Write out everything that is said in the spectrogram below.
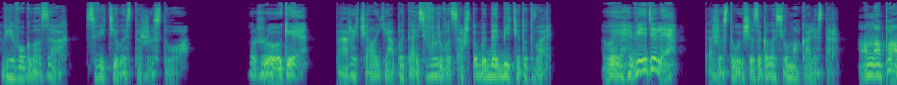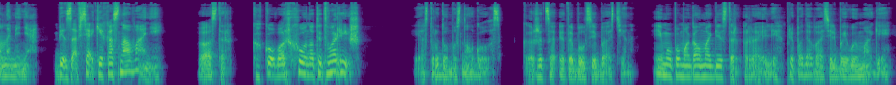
В его глазах светилось торжество. «Руки!» – прорычал я, пытаясь вырваться, чтобы добить эту тварь. «Вы видели?» – торжествующе заголосил МакАлистер. «Он напал на меня, безо всяких оснований». «Астер, какого архона ты творишь?» Я с трудом узнал голос. Кажется, это был Себастьян. Ему помогал магистр Райли, преподаватель боевой магии.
